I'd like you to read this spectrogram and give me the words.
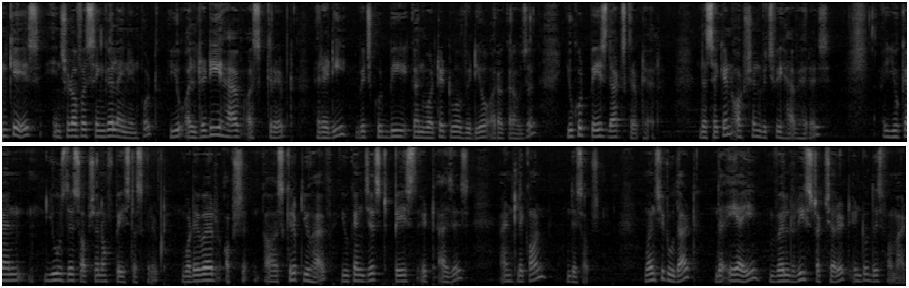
in case instead of a single line input you already have a script ready which could be converted to a video or a carousel. You could paste that script here. The second option which we have here is you can use this option of paste a script. Whatever option uh, script you have you can just paste it as is and click on this option. Once you do that the AI will restructure it into this format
